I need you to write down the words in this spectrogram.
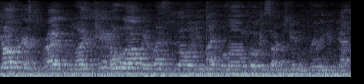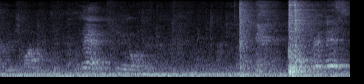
Governor, right? We like can't hold on, we have less ability, like the load, focus on just getting really good depth the squat. And then, moving on. Griffiths,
